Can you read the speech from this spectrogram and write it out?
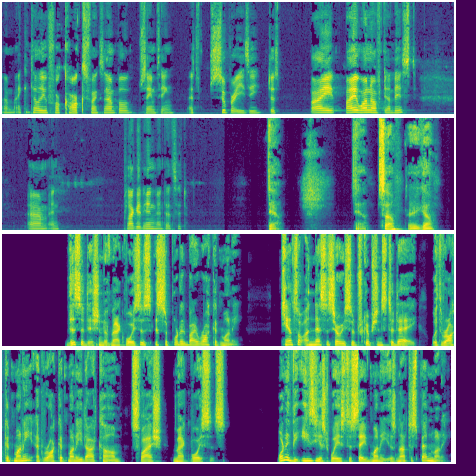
Um, I can tell you for Cox, for example, same thing. It's super easy. Just buy buy one of their list um, and plug it in, and that's it. Yeah, yeah. So there you go. This edition of Mac Voices is supported by Rocket Money. Cancel unnecessary subscriptions today with Rocket Money at rocketmoney.com slash macvoices. One of the easiest ways to save money is not to spend money.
